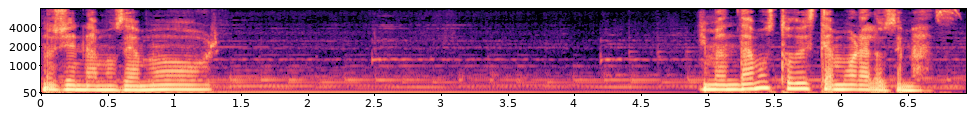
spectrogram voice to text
Nos llenamos de amor. Y mandamos todo este amor a los demás.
